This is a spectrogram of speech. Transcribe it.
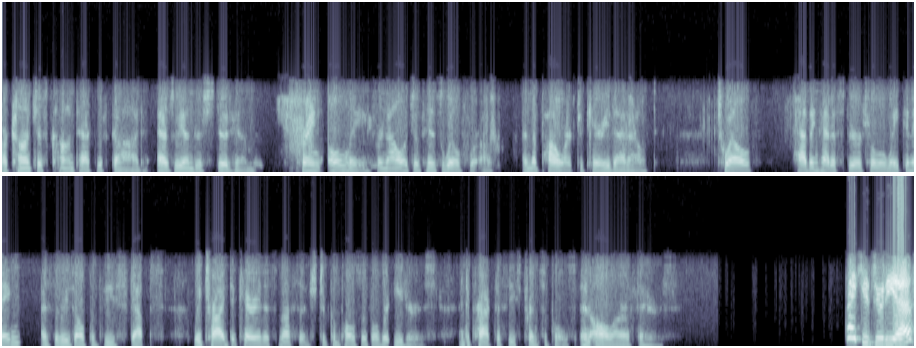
our conscious contact with God as we understood Him, praying only for knowledge of His will for us and the power to carry that out. 12. Having had a spiritual awakening as the result of these steps, we tried to carry this message to compulsive overeaters and to practice these principles in all our affairs. Thank you, Judy F.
